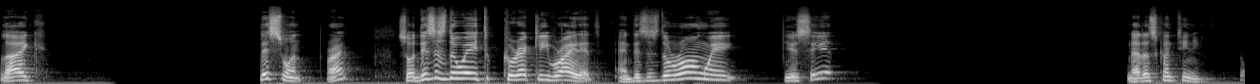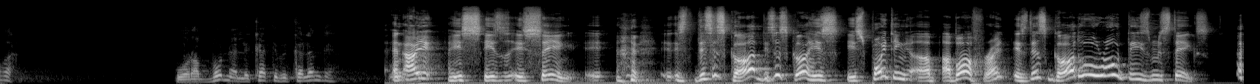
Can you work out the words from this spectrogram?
Like this one, right? So this is the way to correctly write it, and this is the wrong way. Do you see it? Let us continue. And I, he's, he's, he's saying, is, this is God, this is God. He's, he's pointing ab above, right? Is this God who wrote these mistakes?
